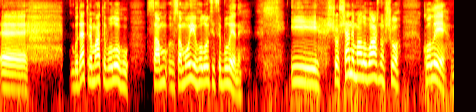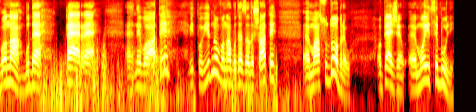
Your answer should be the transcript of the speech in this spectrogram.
Е, буде тримати вологу сам, в самої головці цибулини. І що ще немаловажно, що коли вона буде перегнивати, відповідно, вона буде залишати е, масу добрив. Опять же, е, мої цибулі.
